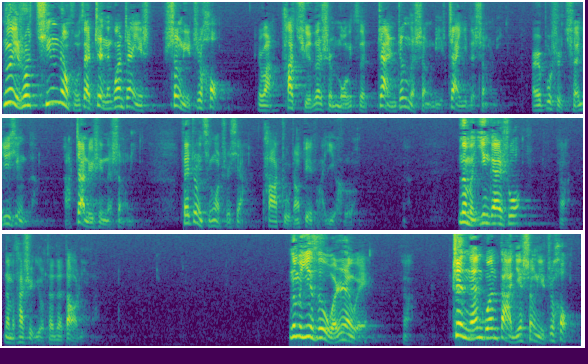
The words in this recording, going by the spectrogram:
所以说，清政府在镇南关战役胜利之后，是吧？他取得的是某一次战争的胜利、战役的胜利，而不是全局性的啊战略性的胜利。在这种情况之下，他主张对法议和，那么应该说啊，那么他是有他的道理的。那么因此，我认为啊，镇南关大捷胜利之后，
